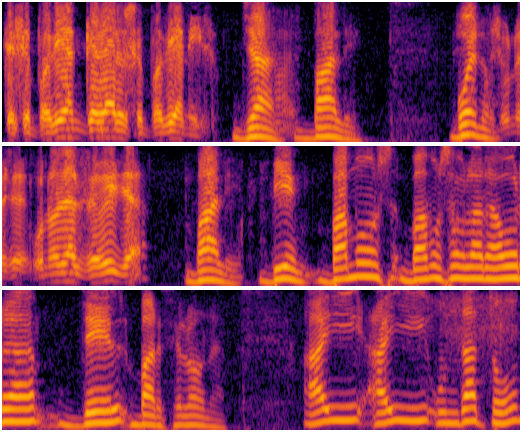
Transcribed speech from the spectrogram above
que se podían quedar o se podían ir. Ya, vale. Bueno, Pues uno, es, uno es el Sevilla, vale. Bien, vamos, vamos a hablar ahora del Barcelona. Hay, hay un dato,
